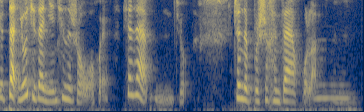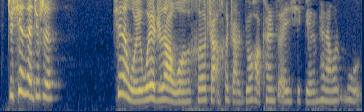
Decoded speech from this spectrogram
就但尤其在年轻的时候我会，现在嗯就真的不是很在乎了。就现在就是，现在我我也知道，我和长和长得比我好看的人走在一起，别人看他我我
